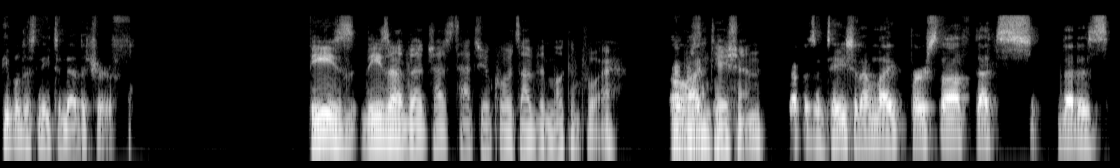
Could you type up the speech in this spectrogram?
People just need to know the truth. These these are the chest tattoo quotes I've been looking for. Oh, representation. Oh, representation. I'm like, first off, that's that is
